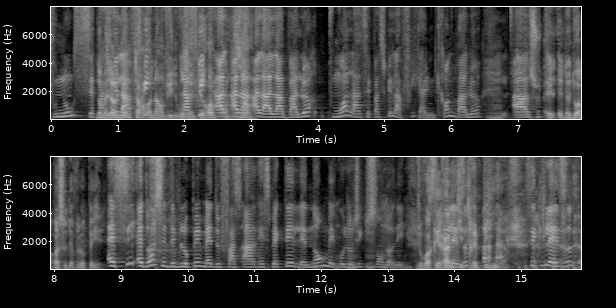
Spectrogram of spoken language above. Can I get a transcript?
pour nous, c'est parce mais que l'Afrique on a envie de vous interrompre a, a, la, valeur. Pour moi, là, c'est parce que l'Afrique a une grande valeur mmh. à ajouter. Elle, ne doit pas se développer. Et si, elle doit se développer, mais de face à respecter les normes écologiques qui sont données. Je vois Kéran qui trépigne. c'est que les autres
